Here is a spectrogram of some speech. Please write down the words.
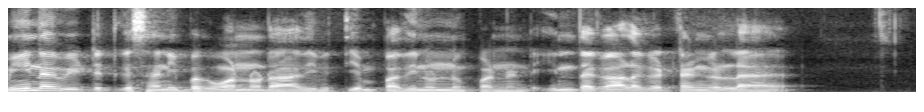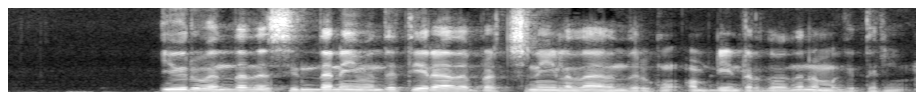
மீன வீட்டிற்கு சனி பகவானோட ஆதிபத்தியம் பதினொன்று பன்னெண்டு. இந்த காலகட்டங்களில் இவர் வந்து அந்த சிந்தனை வந்து தீராத பிரச்சனையில் தான் இருந்திருக்கும் அப்படின்றது வந்து நமக்கு தெரியும்.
